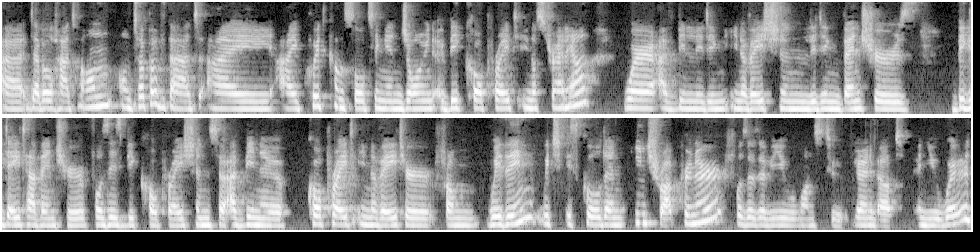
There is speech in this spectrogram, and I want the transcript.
uh, double hat on. On top of that, I, I quit consulting and joined a big corporate in Australia where I've been leading innovation, leading ventures, big data venture for this big corporation. So I've been a corporate innovator from within, which is called an intrapreneur. For those of you who wants to learn about a new word,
